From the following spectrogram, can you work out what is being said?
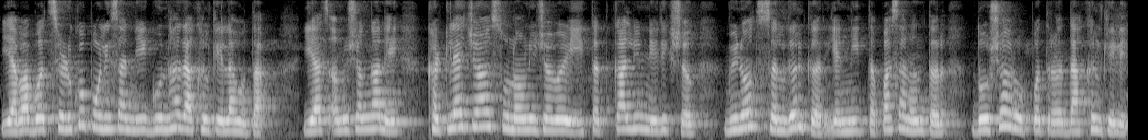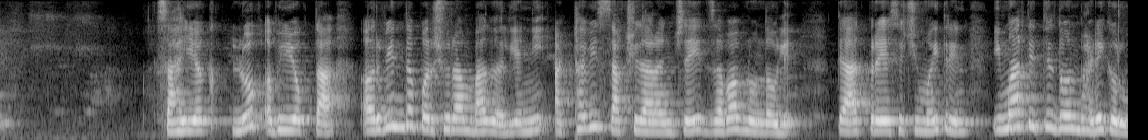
याबाबत सिडको पोलिसांनी गुन्हा दाखल केला होता. याच अनुषंगाने खटल्याच्या सुनावणीच्या वेळी तत्कालीन निरीक्षक विनोद सलगरकर यांनी तपासानंतर दोषारोपपत्र दाखल केले. सहाय्यक लोक अभियोक्ता अरविंद परशुराम बागल यांनी अठ्ठावीस साक्षीदारांचे जबाब नोंदवले. त्यात प्रेयसीची मैत्रीण इमारतीतील दोन भाडेकरू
